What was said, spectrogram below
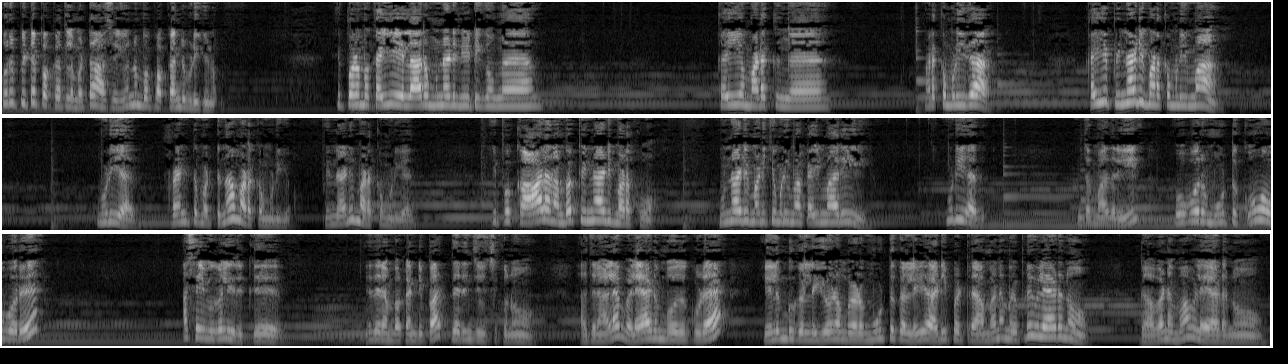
குறிப்பிட்ட பக்கத்துல மட்டும் அசையும்? நம்ம கண்டுபிடிக்கணும். இப்போ நம்ம கையை எல்லாரும் முன்னாடி நீட்டிக்கோங்க. கையை மடக்குங்க. மடக்க முடியுதா? கையை பின்னாடி மடக்க முடியுமா? முடியாது. ஃப்ரண்ட் மட்டும்தான் மடக்க முடியும். பின்னாடி மடக்க முடியாது. இப்போ காலை நம்ம பின்னாடி மடக்குவோம் முன்னாடி மடிக்க முடியுமா கை மாறி? முடியாது. இந்த மாதிரி ஒவ்வொரு மூட்டுக்கும் ஒவ்வொரு அசைவுகள் இருக்கு. இதை நம்ம கண்டிப்பா தெரிஞ்சு வச்சுக்கணும். அதனால விளையாடும் போது கூட எலும்புகள்லயோ நம்மளோட மூட்டுகள்லயோ அடிபட்டுறாம நம்ம எப்படி விளையாடணும்? கவனமா விளையாடணும்.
